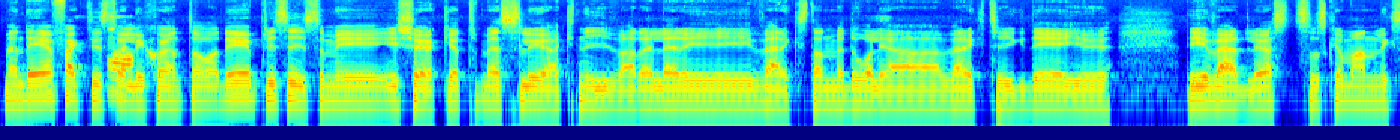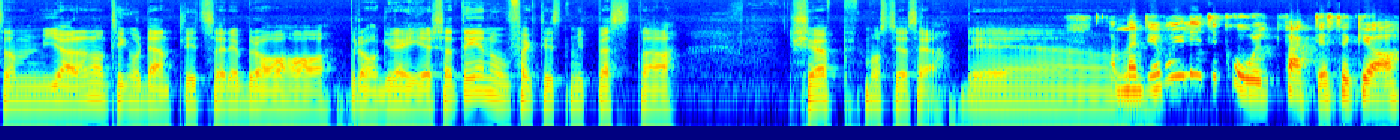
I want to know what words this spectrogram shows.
men det är faktiskt ja. väldigt skönt. Och det är precis som i, i köket med slöa knivar eller i verkstaden med dåliga verktyg. Det är ju det är värdelöst. Så ska man liksom göra någonting ordentligt så är det bra att ha bra grejer. Så det är nog faktiskt mitt bästa köp, måste jag säga. Det... Ja, men det var ju lite coolt faktiskt, tycker jag.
